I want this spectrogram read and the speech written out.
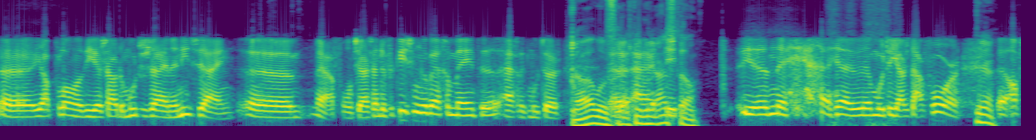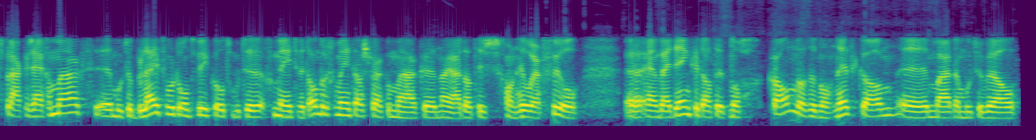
uh, ja, plannen die er zouden moeten zijn en niet zijn. Uh, nou ja, volgend jaar zijn de verkiezingen bij gemeenten. Eigenlijk moet er... Oh, moet uh, meer uitstel. Nee, ja, er moeten juist daarvoor ja. afspraken zijn gemaakt. Er moet er beleid worden ontwikkeld. Moeten gemeenten met andere gemeenten afspraken maken. Nou ja, dat is gewoon heel erg veel. en wij denken dat het nog kan, dat het nog net kan. maar dan moeten wel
